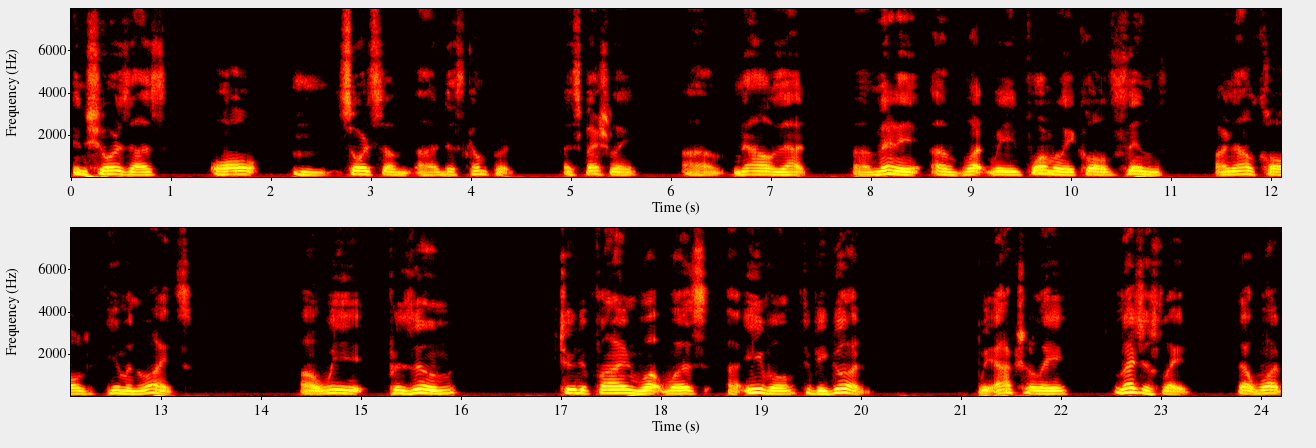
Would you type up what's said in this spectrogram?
ensures us all mm, sorts of uh, discomfort, especially um, now that uh, many of what we formerly called sins are now called human rights. Uh, we presume to define what was uh, evil to be good. We actually legislate that what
